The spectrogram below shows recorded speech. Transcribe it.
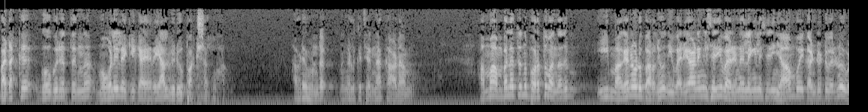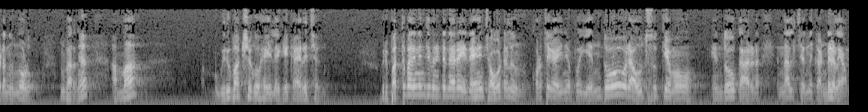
വടക്ക് ഗോപുരത്തിന്ന് മുകളിലേക്ക് കയറിയാൽ വിരൂപാക്ഷ ഗുഹ അവിടെ ഉണ്ട്. നിങ്ങൾക്ക് ചെന്നാൽ കാണാം. അമ്മ അമ്പലത്തിന്ന് പുറത്തു വന്നതും ഈ മകനോട് പറഞ്ഞു നീ വരികയാണെങ്കിൽ ശരി വരണില്ലെങ്കിൽ ശരി ഞാൻ പോയി കണ്ടിട്ട് വരണു ഇവിടെ നിന്നോളൂ. എന്ന് പറഞ്ഞ് അമ്മ വിരൂപാക്ഷ ഗുഹയിലേക്ക് കയറി ചെന്നു. ഒരു പത്ത് പതിനഞ്ച് മിനിറ്റ് നേരം ഇദ്ദേഹം ചുവട്ടിൽ നിന്നു. കുറച്ചു കഴിഞ്ഞപ്പോ എന്തോ ഒരു ഔത്സുക്യമോ എന്തോ കാരണം എന്നാൽ ചെന്ന് കണ്ടുകളയാം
